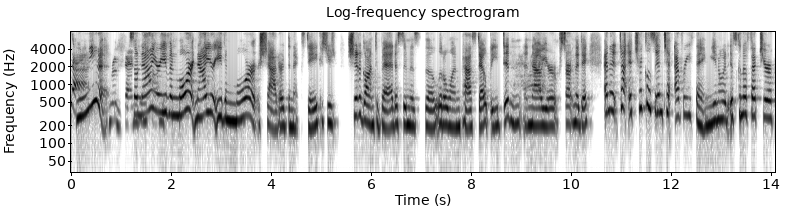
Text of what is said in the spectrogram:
that. You need it. Revenge so now you're even more, now you're even more shattered the next day because you should have gone to bed as soon as the little one passed out, but you didn't. And now you're starting the day. And it, it trickles into everything. You know, it, it's going to affect your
